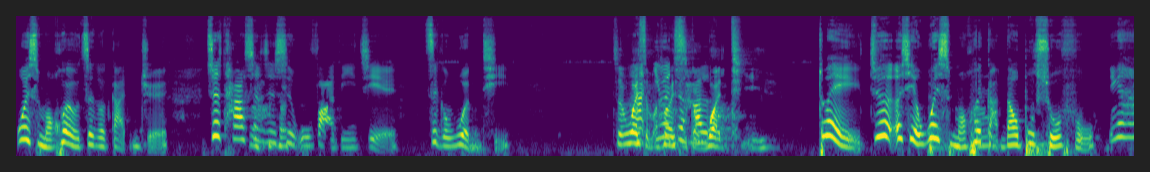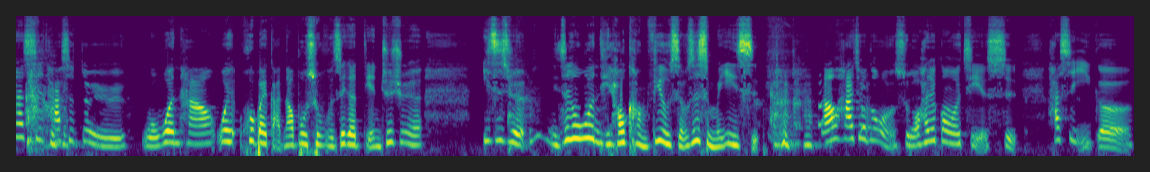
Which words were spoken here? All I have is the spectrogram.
为什么会有这个感觉？就是他甚至 是无法理解这个问题。这为什么会是个问题？”对，就是而且为什么会感到不舒服？因为他是他是对于我问他为会不会感到不舒服这个点，就觉得一直觉得、嗯、你这个问题好 confused，我是什么意思？然后他就跟我说，他就跟我解释，他是一个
